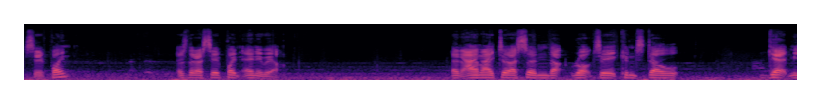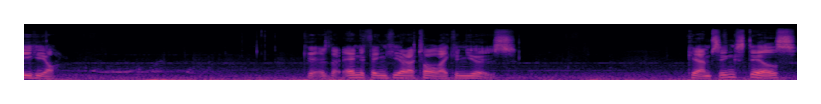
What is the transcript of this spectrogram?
save point. Is there a save point anywhere? And am I to assume that Roxy can still get me here? Okay, is there anything here at all I can use? Okay, I'm seeing stairs.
